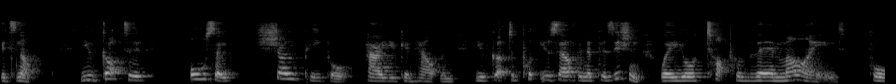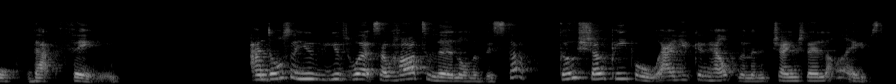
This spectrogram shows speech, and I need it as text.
It's not. You've got to also show people how you can help them. You've got to put yourself in a position where you're top of their mind for that thing. And also, you've, you've worked so hard to learn all of this stuff. Go show people how you can help them and change their lives.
